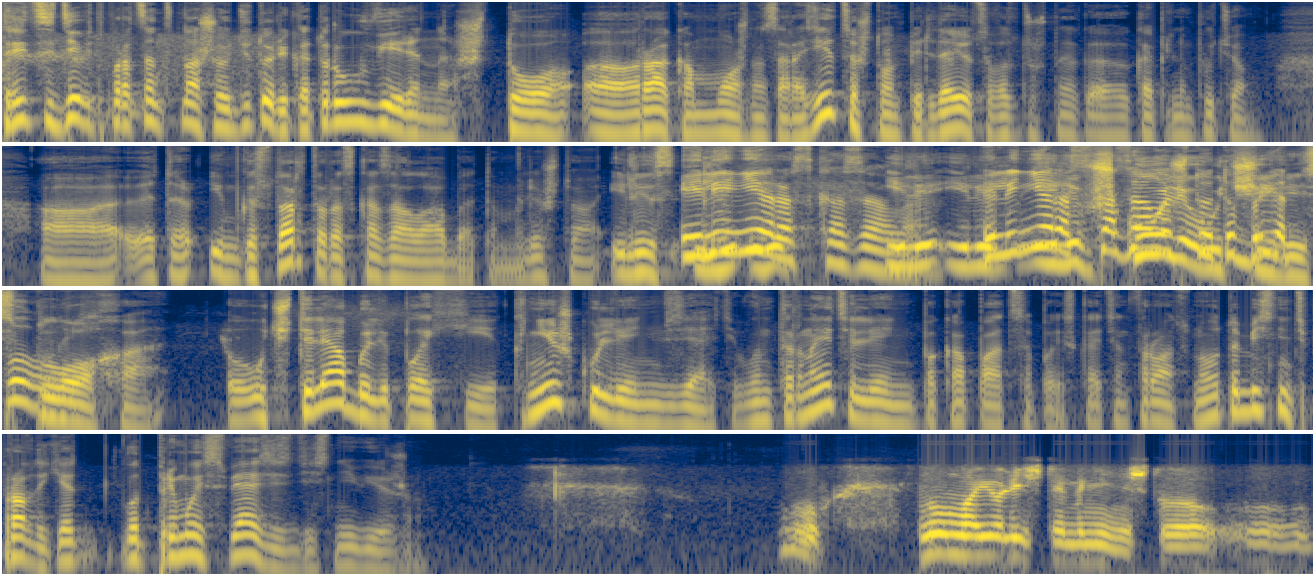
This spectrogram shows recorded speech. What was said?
39% нашей аудитории, которые уверены, что э, раком можно заразиться, что он передается воздушно-капельным путем. Это им государство рассказало об этом или что? Или, с- Или не рассказала. Или, или, Или не или в школе учились плохо. Учителя были плохие, книжку лень взять, в интернете лень покопаться, поискать информацию. Ну вот объясните, правда, я вот прямой связи здесь не вижу. Ну, ну, мое личное мнение, что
